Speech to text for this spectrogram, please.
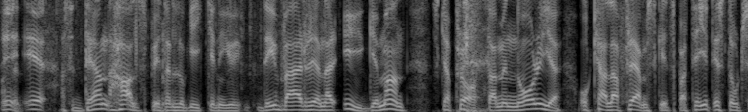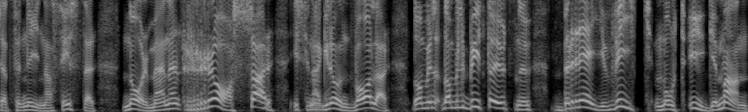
Alltså, är, Alltså den halsbrytande logiken är ju, det är ju värre när Ygeman ska prata med Norge och kalla Fremskrittspartiet i stort sett för nynazister. Norrmännen rasar i sina grundvalar. De vill, de vill byta ut nu Breivik mot Ygeman.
